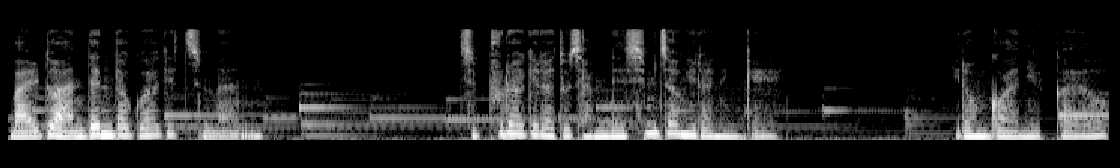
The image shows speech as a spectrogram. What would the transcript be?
말도 안 된다고 하겠지만, 지푸라기라도 잡는 심정이라는 게 이런 거 아닐까요?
